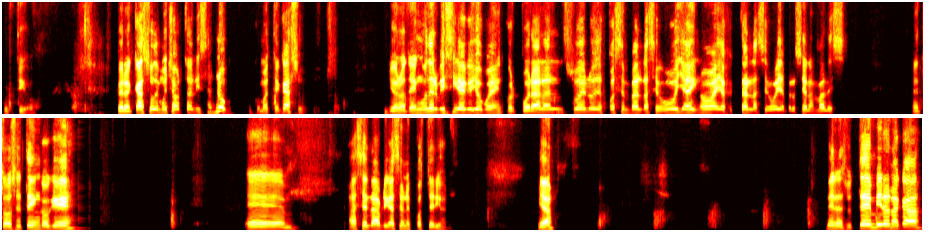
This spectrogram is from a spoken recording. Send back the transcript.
cultivo. Pero en caso de muchas hortalizas, no, como este caso. Yo no tengo un herbicida que yo pueda incorporar al suelo y después sembrar la cebolla y no vaya a afectar la cebolla, pero sí a las malezas. Entonces tengo que eh, hacer las aplicaciones posteriores. ¿Ya? Miren, si ustedes miran acá,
